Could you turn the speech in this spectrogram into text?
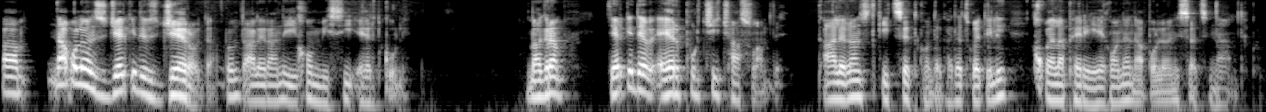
ამ ნაპოლეონს ჯერ კიდევ ჯეროდა, რომ ტალერანი იყო მისი ერთგული. მაგრამ ჯერ კიდევ ერფურტში ჩასვლამდე ტალერანს ტკიცეთ ქონდა გადაწყვეტილი ყველაფერი ეღონა ნაპოლეონის საწინააღმდეგოდ.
